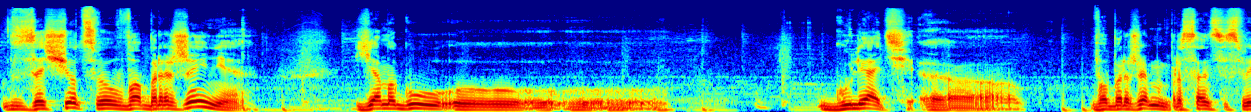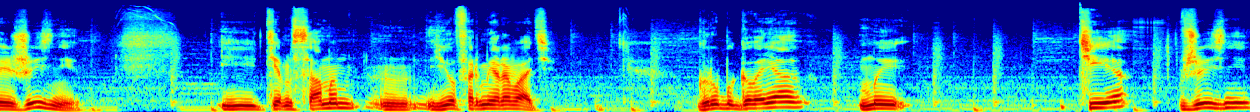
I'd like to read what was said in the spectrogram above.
за счет своего воображения я могу э, гулять э, в воображаемом пространстве своей жизни и тем самым ее формировать. Грубо говоря, мы те в жизни, э,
